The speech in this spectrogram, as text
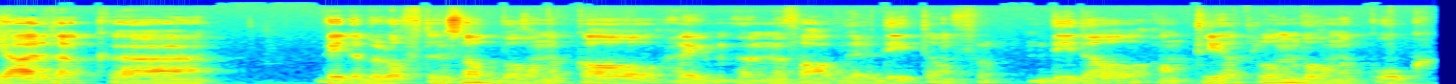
jaar dat ik uh, bij de beloften zat, begon ik al, hey, mijn vader deed, dan, deed al aan triathlon, begon ik ook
